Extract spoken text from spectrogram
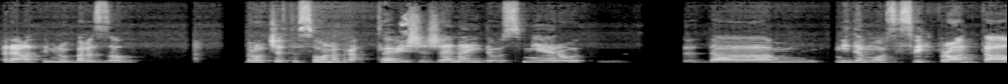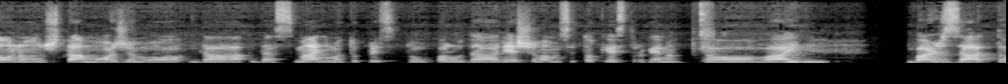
relativno brzo, vrlo često se ona vrati. Sve više žena ide u smjeru da idemo sa svih fronta, ono šta možemo da, da smanjimo tu prisutnu upalu, da rješavamo se tog estrogena. Ovaj, mhm. Baš zato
